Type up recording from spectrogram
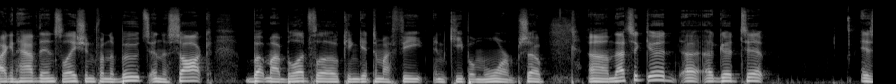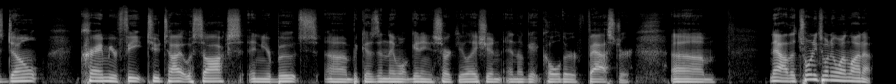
I can have the insulation from the boots and the sock, but my blood flow can get to my feet and keep them warm. So um, that's a good a, a good tip. Is don't cram your feet too tight with socks and your boots um, because then they won't get any circulation and they'll get colder faster. Um, now the 2021 lineup.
